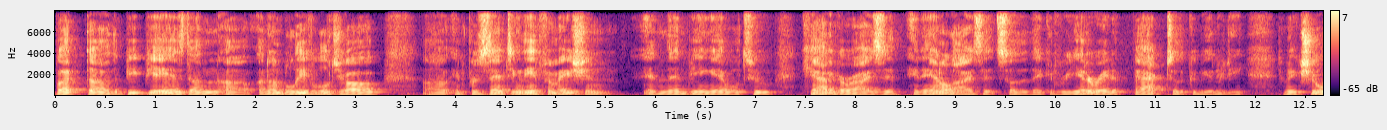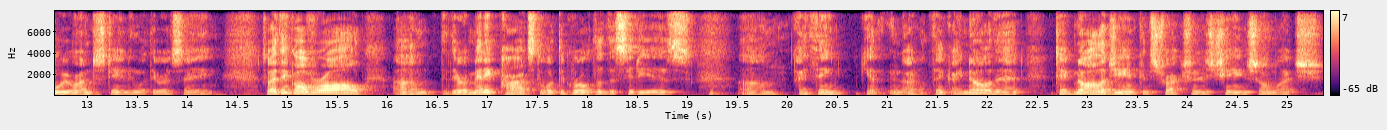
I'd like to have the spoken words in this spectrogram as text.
but uh, the BPA has done uh, an unbelievable job uh, in presenting the information and then being able to categorize it and analyze it so that they could reiterate it back to the community to make sure we were understanding what they were saying. So I think overall, um, there are many parts to what the growth of the city is. Um, I think, you know, I don't think, I know that technology and construction has changed so much.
